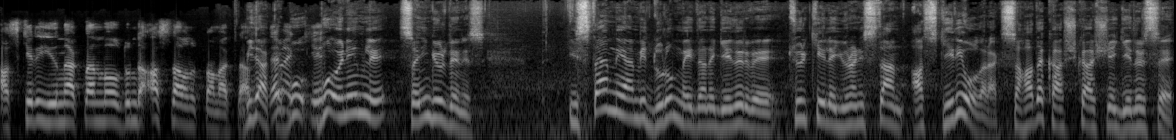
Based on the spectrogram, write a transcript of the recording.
askeri yığınaklanma olduğunu da asla unutmamak lazım. Bir dakika Demek bu, ki- bu önemli Sayın Gürdeniz. İstenmeyen bir durum meydana gelir ve Türkiye ile Yunanistan askeri olarak sahada karşı karşıya gelirse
